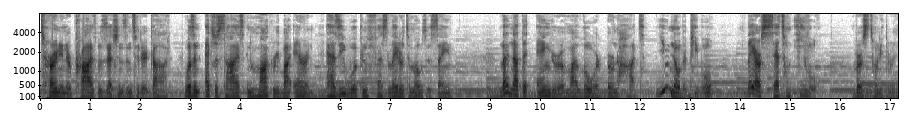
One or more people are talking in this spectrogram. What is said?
turning their prized possessions into their God, was an exercise in mockery by Aaron, as he would confess later to Moses, saying, Let not the anger of my Lord burn hot. You know the people, they are set on evil. Verse 23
